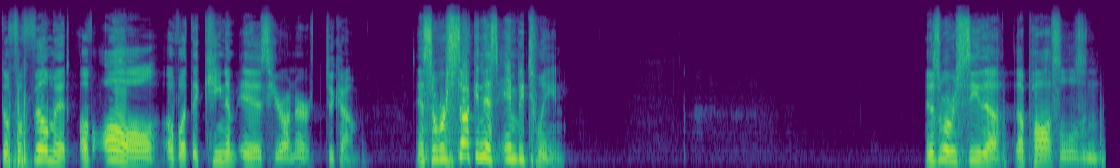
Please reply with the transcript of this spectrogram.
the fulfillment of all of what the kingdom is here on earth to come. And so we're stuck in this in between. this is where we see the, the apostles and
